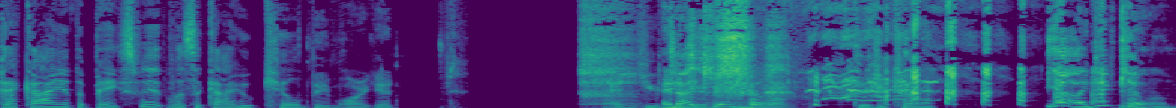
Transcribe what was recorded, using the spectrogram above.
that guy in the basement was the guy who killed me, Morgan. And you And I didn't even killed kill him. him. Did you kill him? Yeah, I did kill him.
